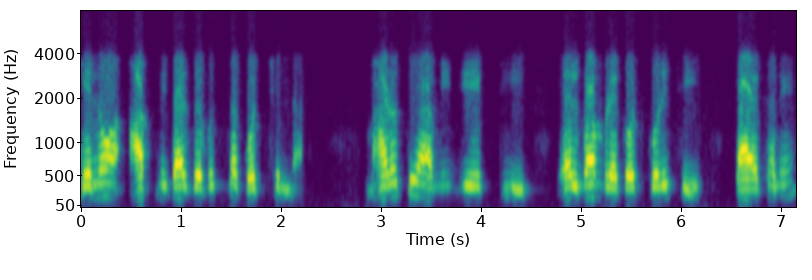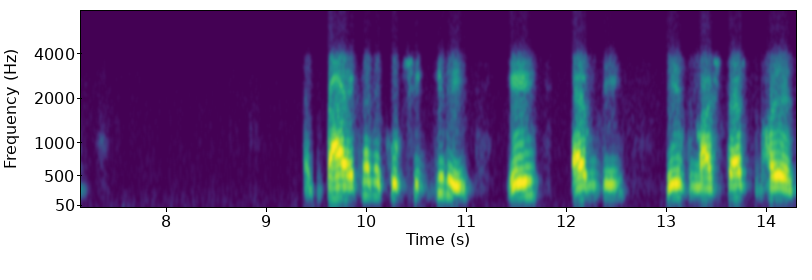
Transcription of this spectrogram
কেন আপনি তার ব্যবস্থা করছেন না? ভারতে আমি যে একটি অ্যালবাম রেকর্ড করেছি, তা এখানে তা এখানে খুব শিগগিরই H M V His Master's Voice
